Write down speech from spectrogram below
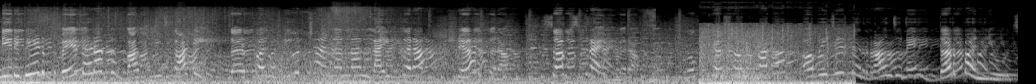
निर्भीड बेधडक बातमीसाठी दर्पण न्यूज चॅनलला लाईक करा शेअर करा सबस्क्राईब करा. मुख्य संपादक अभिजित रांजने दर्पण न्यूज.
